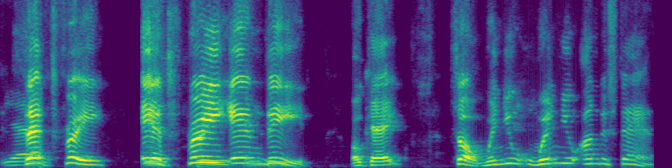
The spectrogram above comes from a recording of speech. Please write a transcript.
Yes. sets free is Is free free indeed. indeed. Okay. So when you when you understand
